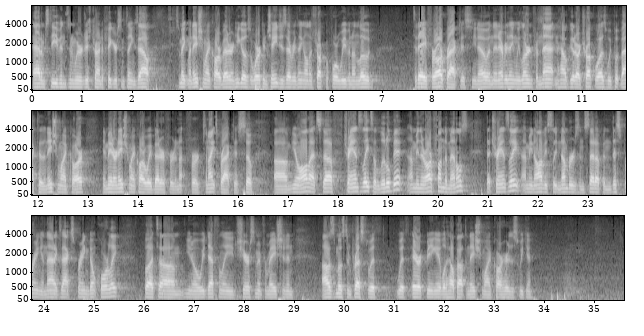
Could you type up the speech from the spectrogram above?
Adam Stevens, and we were just trying to figure some things out to make my nationwide car better. And he goes to work and changes everything on the truck before we even unload today for our practice, you know, and then everything we learned from that and how good our truck was, we put back to the nationwide car and made our nationwide car way better for for tonight's practice. So, um, you know, all that stuff translates a little bit. I mean, there are fundamentals that translate. I mean, obviously, numbers and setup in this spring and that exact spring don't correlate, but um, you know, we definitely share some information. And I was most impressed with with Eric being able to help out the nationwide car here this weekend.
